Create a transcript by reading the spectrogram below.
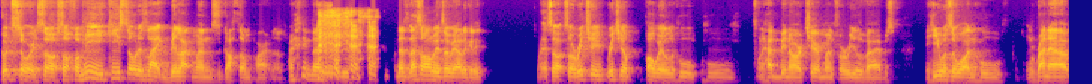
good story. So so for me, Keystone is like Bill Ackman's Gotham partner. that's, that's always the way I look at it. So so Richie Richie Powell, who who had been our chairman for Real Vibes. He was the one who ran a,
